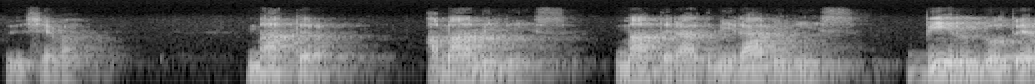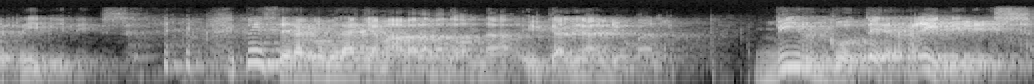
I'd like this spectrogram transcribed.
diceva Mater amabilis, Mater admirabilis, Virgo terribilis. Questa era come la chiamava la Madonna, il cardinale Newman. Virgo terribilis.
